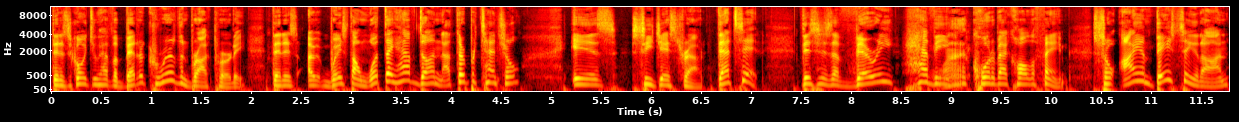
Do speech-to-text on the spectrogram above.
that is going to have a better career than Brock Purdy, that is uh, based on what they have done, not their potential, is C.J. Stroud. That's it. This is a very heavy What? quarterback Hall of Fame. So I am basing it on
